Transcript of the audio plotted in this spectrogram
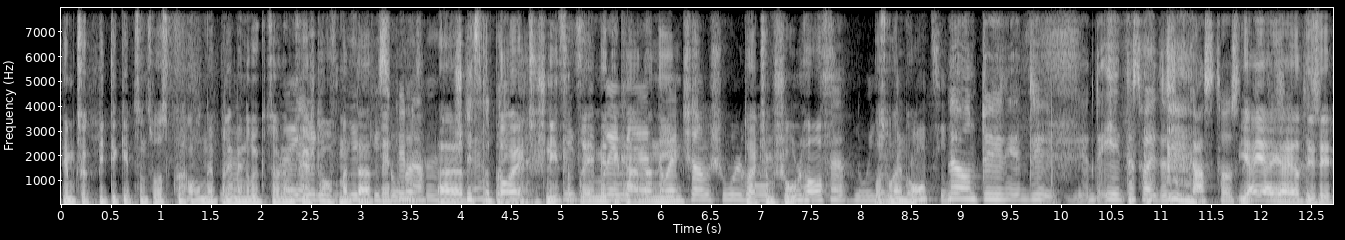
die haben gesagt, bitte gebt uns was, Corona-Prämienrückzahlung ja, für Strafmandate, genau. äh, Deutsch, Schnitzelprämie, die kann er nicht, Deutsch am Schulhof, Deutsch am Schulhof. Ja. was war noch? Na, und die, die, die, das war das Gasthaus. Ja, ja, ja, ja, diese...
